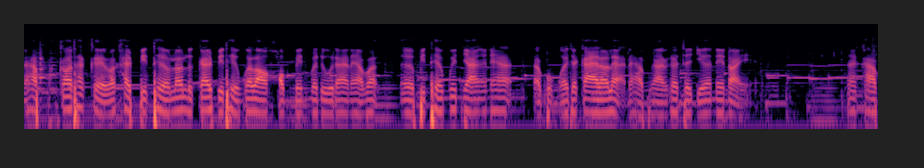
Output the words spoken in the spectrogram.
นะครับ ก็ถ้าเกิดว่าใครปิดเทอมแล้วหรือใกล้ปิดเทอมก็ลองคอมเมนต์มาดูได้นะครับว่าเออปิดเทอมกันยังนะฮะแต่ผมก็จะใกล้แล้วแหละนะครับงานก็จะเยอะหน่อยๆนะครับ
